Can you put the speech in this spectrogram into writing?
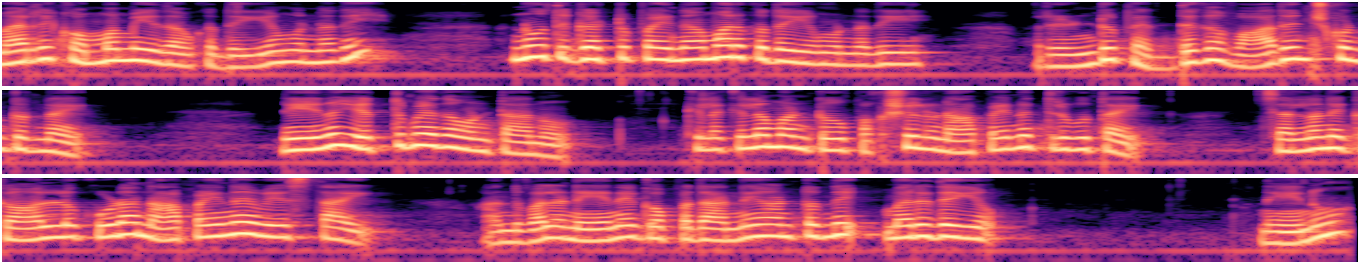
మర్రి కొమ్మ మీద ఒక దెయ్యం ఉన్నది నూతి గట్టుపైన మరొక దెయ్యం ఉన్నది. రెండు పెద్దగా వాదించుకుంటున్నాయి. నేను ఎత్తు మీద ఉంటాను. కిలకిలమంటూ పక్షులు నాపైన తిరుగుతాయి. చల్లని గాళ్ళు కూడా నాపైనే వేస్తాయి. అందువల్ల నేనే గొప్పదాన్ని అంటుంది మరి దెయ్యం నేను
